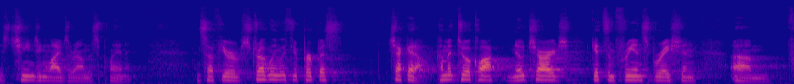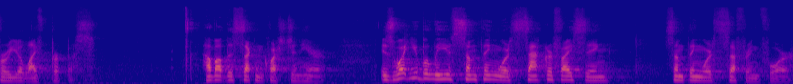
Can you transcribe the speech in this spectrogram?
is changing lives around this planet. And so if you're struggling with your purpose, check it out. Come at 2 o'clock, no charge, get some free inspiration um, for your life purpose. How about this second question here? Is what you believe something worth sacrificing, something worth suffering for?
